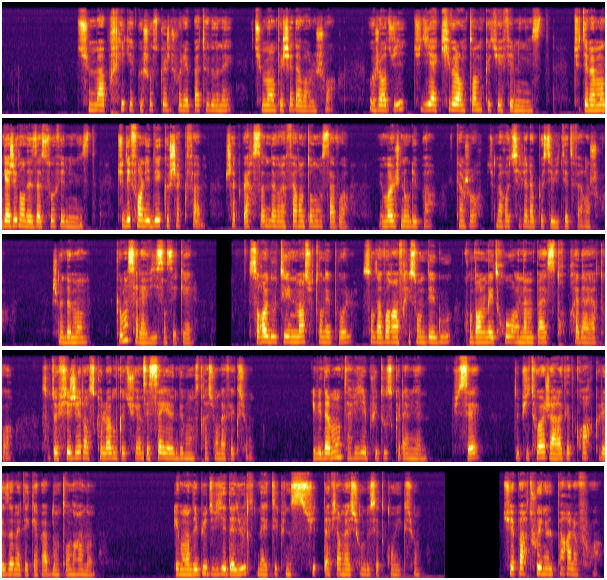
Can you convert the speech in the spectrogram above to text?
Tu m'as appris quelque chose que je ne voulais pas te donner, tu m'as empêché d'avoir le choix. Aujourd'hui, tu dis à qui veut l'entendre que tu es féministe. Tu t'es même engagé dans des assauts féministes. Tu défends l'idée que chaque femme, chaque personne devrait faire entendre sa voix. Mais moi, je n'oublie pas qu'un jour, tu m'as retiré la possibilité de faire un choix. Je me demande, comment c'est la vie sans séquelles? Sans redouter une main sur ton épaule, sans avoir un frisson de dégoût quand dans le métro un homme passe trop près derrière toi, sans te figer lorsque l'homme que tu aimes s'essaye à une démonstration d'affection. Évidemment, ta vie est plus douce que la mienne. Tu sais, depuis toi, j'ai arrêté de croire que les hommes étaient capables d'entendre un non. Et mon début de vie d'adulte n'a été qu'une suite d'affirmations de cette conviction. Tu es partout et nulle part à la fois.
